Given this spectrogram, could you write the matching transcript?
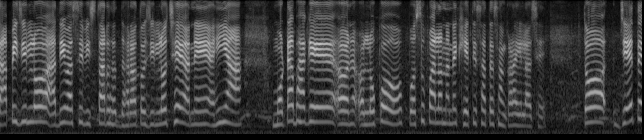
Tapi જિલ્લો આદિવાસી વિસ્તાર ધરાવતો જિલ્લો છે અને અહીંયા મોટાભાગે લોકો પશુપાલન અને ખેતી સાથે સંકળાયેલા છે. તો જે તે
